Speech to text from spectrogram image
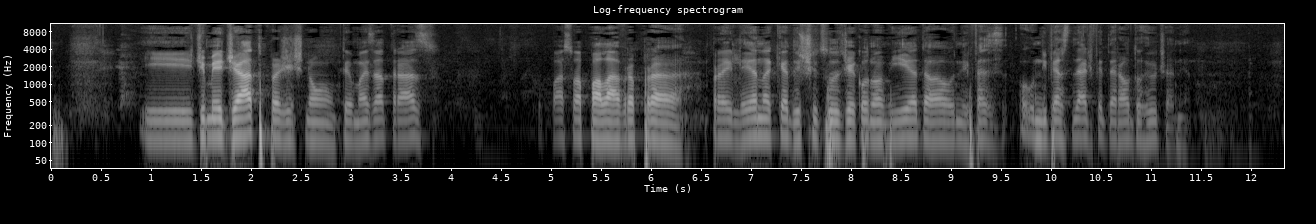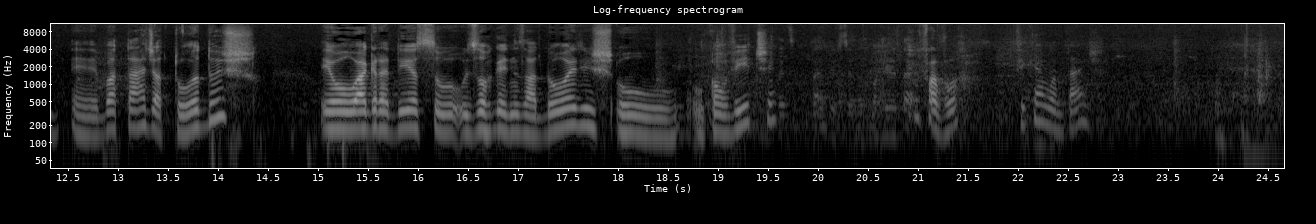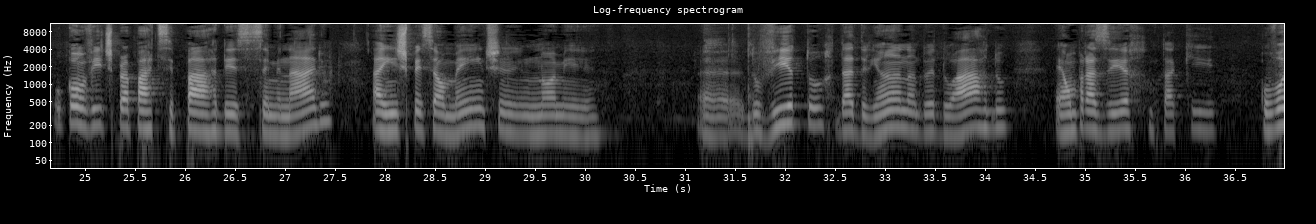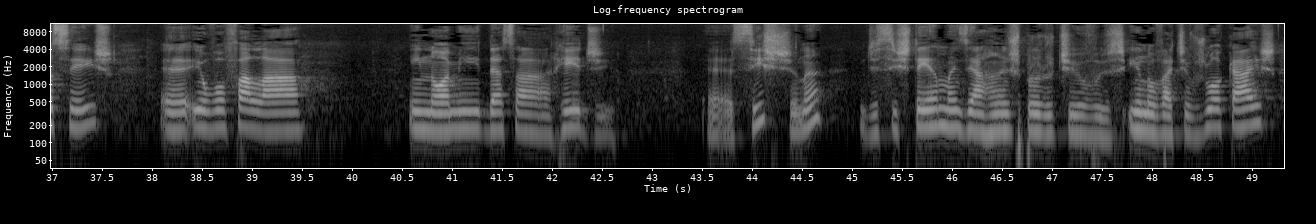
E, de imediato, para a gente não ter mais atraso, eu passo a palavra para a Helena, que é do Instituto de Economia da Universidade Federal do Rio de Janeiro. É, boa tarde a todos. Eu agradeço os organizadores, o, o convite. Por favor, fiquem à vontade. O convite para participar desse seminário, aí especialmente em nome é, do Vitor, da Adriana, do Eduardo. É um prazer estar aqui com vocês. É, eu vou falar em nome dessa rede é, SIST, né, de Sistemas e Arranjos Produtivos Inovativos Locais,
